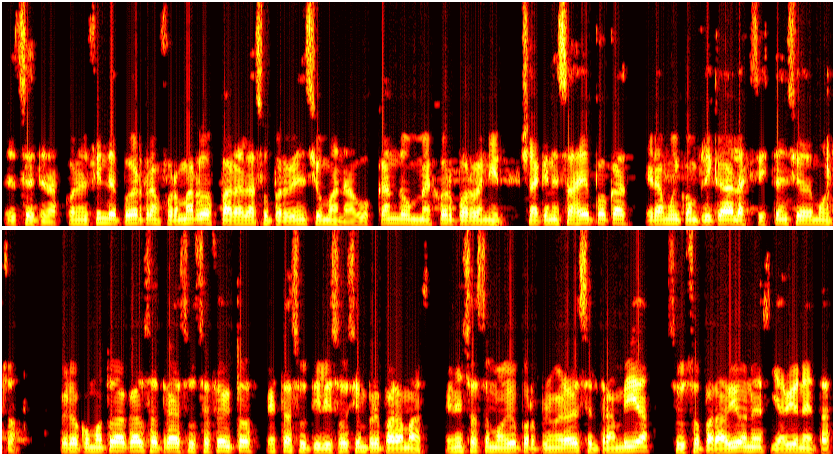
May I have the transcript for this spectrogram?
etc., con el fin de poder transformarlos para la supervivencia humana, buscando un mejor porvenir, ya que en esas épocas era muy complicada la existencia de muchos. Pero como toda causa trae sus efectos, esta se utilizó siempre para más. En ella se movió por primera vez el tranvía, se usó para aviones y avionetas.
